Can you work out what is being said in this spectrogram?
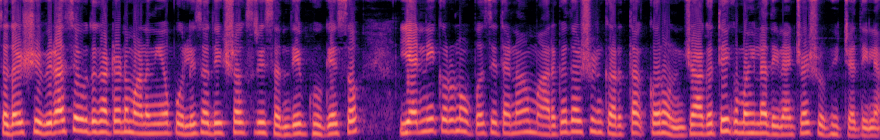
सदर शिबिराचे उद्घाटन माननीय पोलीस अधीक्षक श्री संदीप घुगेसो यांनी करून उपस्थितांना मार्गदर्शन करता करून जागतिक महिला दिनाच्या शुभेच्छा दिल्या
